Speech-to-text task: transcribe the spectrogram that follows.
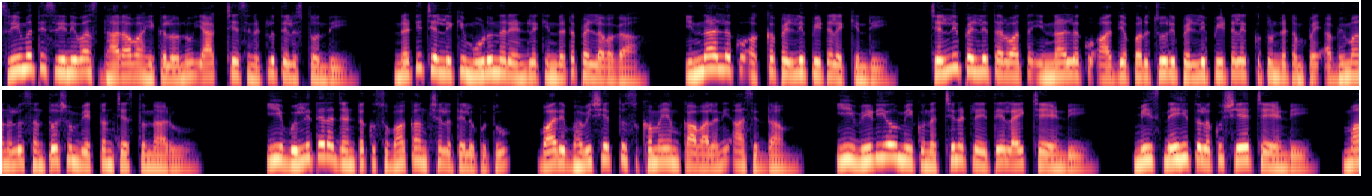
శ్రీమతి శ్రీనివాస్ ధారావాహికలోనూ యాక్ట్ చేసినట్లు తెలుస్తోంది. నటి చెల్లికి మూడున్నరేండ్ల కిందట పెళ్ళవగా ఇన్నాళ్ళకు అక్క పెళ్ళి పీటలెక్కింది. చెల్లి పెళ్ళి తర్వాత ఇన్నాళ్ళకు ఆద్య పరుచూరి పెళ్ళి పీటలెక్కుతుండటంపై అభిమానులు సంతోషం వ్యక్తం చేస్తున్నారు. ఈ బుల్లితెర జంటకు శుభాకాంక్షలు తెలుపుతూ వారి భవిష్యత్తు సుఖమయం కావాలని ఆశిద్దాం. ఈ వీడియో మీకు నచ్చినట్లయితే లైక్ చేయండి. మీ స్నేహితులకు షేర్ చేయండి. మా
